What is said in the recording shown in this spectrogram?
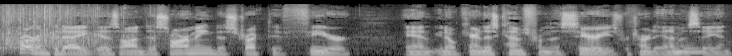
The program today is on disarming destructive fear. And, you know, Karen, this comes from the series Return to Intimacy. Mm-hmm. And,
